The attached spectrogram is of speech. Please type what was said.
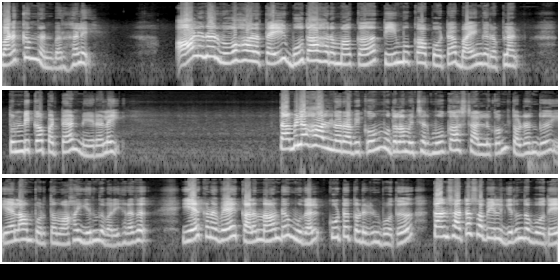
வணக்கம் நண்பர்களே. ஆளுநர் விவகாரத்தை பூதாகரமாக்க திமுக போட்ட பயங்கர பிளான் துண்டிக்கப்பட்ட நேரலை. தமிழக ஆளுநர் ரவிக்கும் முதலமைச்சர் மு க ஸ்டாலினுக்கும் தொடர்ந்து ஏழாம் பொருத்தமாக இருந்து வருகிறது. ஏற்கனவே கடந்த ஆண்டு முதல் கூட்டத்தொடரின் போது தான் சட்டசபையில் இருந்தபோதே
